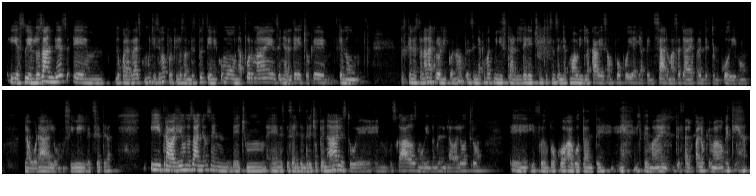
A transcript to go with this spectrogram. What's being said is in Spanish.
Y estudié en los Andes, em, lo cual agradezco muchísimo porque los Andes pues tiene como una forma de enseñar el derecho que, que no, pues que no es tan anacrónico, ¿no? Te enseña cómo administrar el derecho, entonces te enseña cómo abrir la cabeza un poco y, y a pensar más allá de aprenderte un código laboral o civil, etcétera. Y trabajé unos años, en, de hecho, mm, eh, me especialicé en Derecho Penal, estuve en juzgados, moviéndome de un lado al otro, eh, y fue un poco agotante el tema de, de estar en palo quemado metida.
